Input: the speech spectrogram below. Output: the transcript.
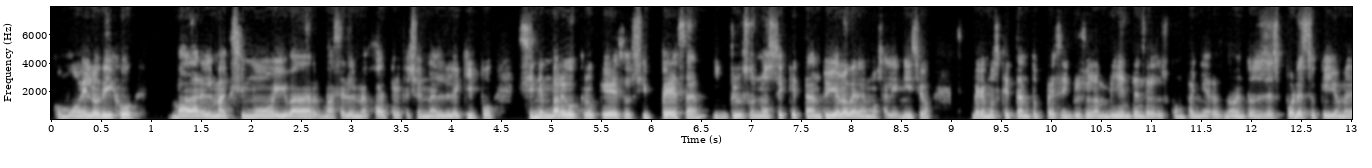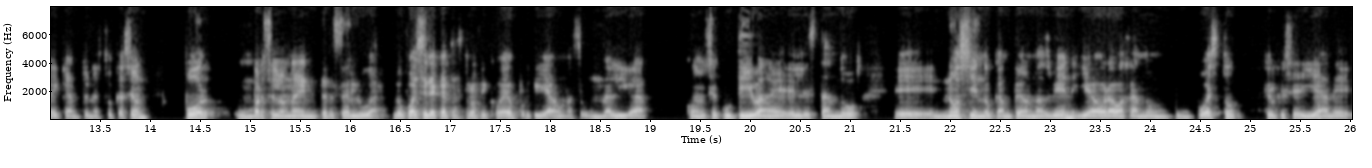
como él lo dijo, va a dar el máximo y va a, dar, va a ser el mejor profesional del equipo. Sin embargo, creo que eso sí pesa, incluso no sé qué tanto, ya lo veremos al inicio, veremos qué tanto pesa incluso el ambiente entre sus compañeros, ¿no? Entonces es por eso que yo me decanto en esta ocasión por un Barcelona en tercer lugar, lo cual sería catastrófico, ¿eh? Porque ya una segunda liga consecutiva, el estando eh, no siendo campeón más bien y ahora bajando un, puesto, creo que sería de,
